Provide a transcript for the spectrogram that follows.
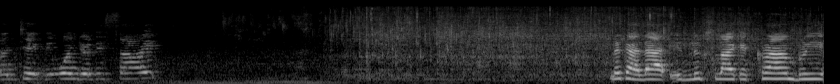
and take the one to this. Look at that, it looks like a cranberry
